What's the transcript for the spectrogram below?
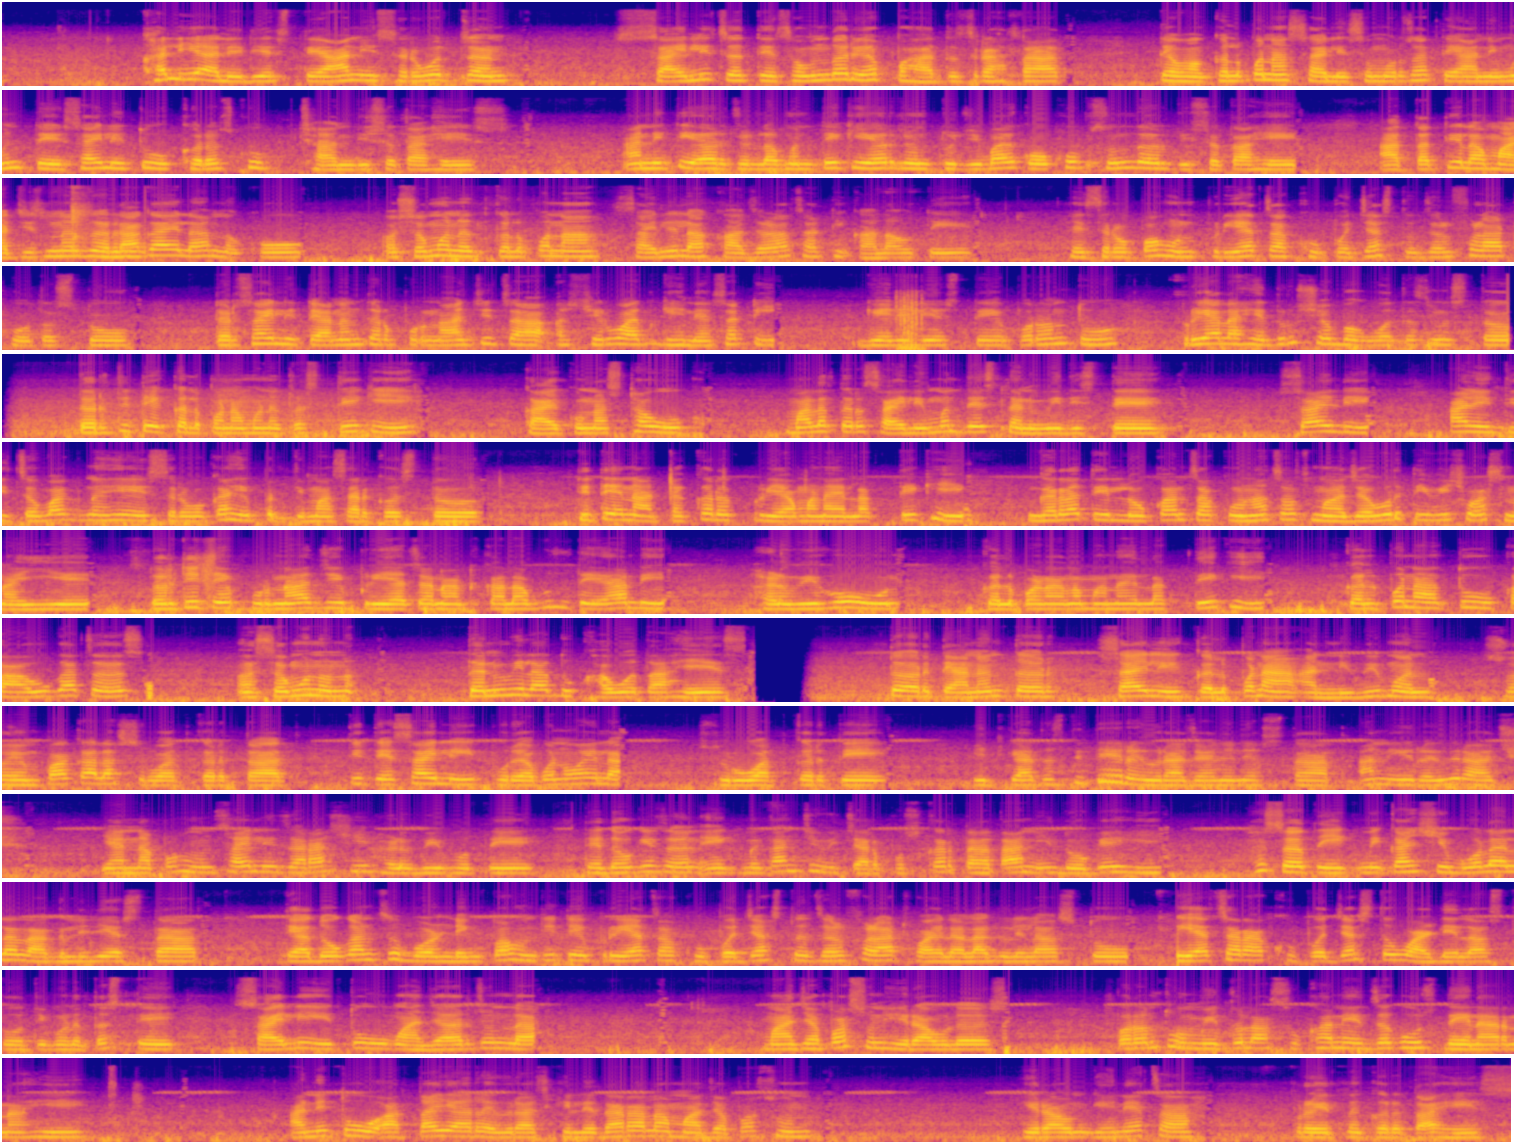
खाली आलेली असते आणि सर्वजण सायलीचं ते सौंदर्य पाहतच राहतात. तेव्हा कल्पना सायलीसमोर जाते आणि म्हणते सायली तू खरंच खूप छान दिसत आहेस. आणि ती अर्जुनला म्हणते की अर्जुन तुझी बायको खूप सुंदर दिसत आहे. आता तिला माझीच नजर लागायला नको. असं म्हणत कल्पना सायलीला काजळासाठी टीका लावते? हे सर्व पाहून प्रियाचा खूपच जास्त जळफळाट होत असतो. तर सायली त्यानंतर पूर्णाजीचा आशीर्वाद घेण्यासाठी गेलेली असते परंतु प्रियाला हे दृश्य बघवतच नसतं. तर तिथे कल्पना म्हणत असते की काय कुणास ठाऊक? मला तर सायलीमध्येच तन्वी दिसते. सायली आणि तिचं वागणं हे सर्व काही प्रतिमासारखं असतं. तिथे नाटक करत प्रिया म्हणायला लागते की घरातील लोकांचा कोणाचाच माझ्यावरती विश्वास नाहीये. तर तिथे पूर्णाजी प्रियाच्या नाटकाला भुलते आणि हळवी होऊन कल्पनाला म्हणायला लागते की कल्पना तू का उगाचच असं म्हणून तन्वीला दुखावत आहेस? तर त्यानंतर सायली कल्पना आणि विमल स्वयंपाकाला सुरुवात करतात. तिथे सायली पुऱ्या बनवायला सुरुवात करते. इतक्यातच तिथे रविराज आलेले असतात आणि रविराज यांना पाहून सायली जराशी हळवी होते. ते दोघेजण एकमेकांची विचारपूस करतात आणि दोघेही हसत एकमेकांशी बोलायला लागलेली असतात. त्या दोघांचं बॉन्डिंग पाहून तिथे प्रियाचा खूपच जास्त जळफळाट व्हायला लागलेला असतो. प्रियाचा राग खूपच जास्त वाढलेला असतो. ती म्हणत असते सायली तू माझ्या अर्जुनला माझ्यापासून हिरावलंस. परंतु मी तुला सुखाने जगूच देणार नाही. आणि तू आता या रविराज किल्लेदाराला माझ्यापासून हिरावून घेण्याचा प्रयत्न करत आहेस.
